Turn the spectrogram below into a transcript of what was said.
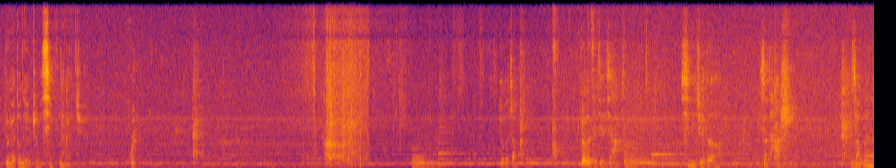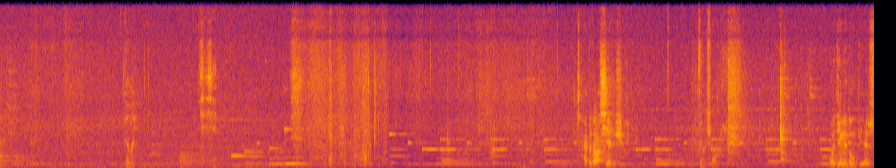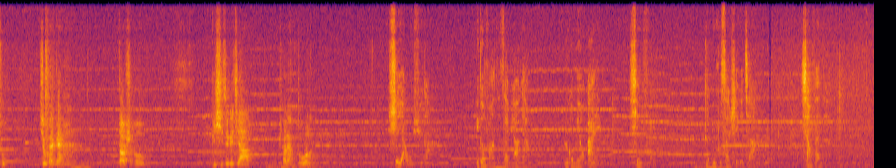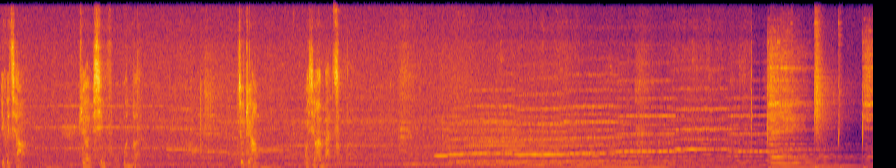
永远都能有这么幸福的感觉。会。有了丈夫，有了自己的家，心里觉得比较踏实，比较温暖。德伟，还不到谢的时候。怎么说？我订了栋别墅，就快盖好了，到时候比起这个家漂亮多了。是呀，无需的。一栋房子再漂亮，如果没有爱、幸福，那并不算是一个家。相反的，一个家只要有幸福、温暖，就这样，我已经很满足了。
